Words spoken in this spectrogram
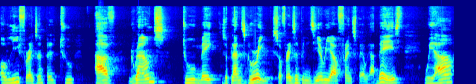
only, for example, to have grounds to make the plants growing. So, for example, in the area of France where we are based, we are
